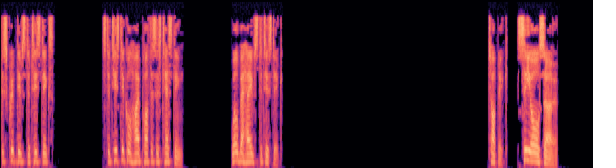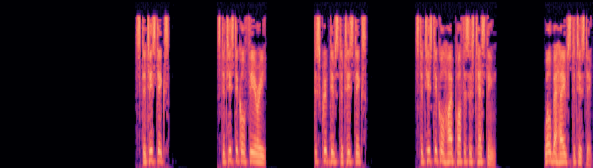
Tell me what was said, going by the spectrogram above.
Descriptive statistics. Statistical hypothesis testing. Well-behaved statistic. See also Statistics Statistical theory Descriptive statistics Statistical hypothesis testing Well-behaved statistic.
